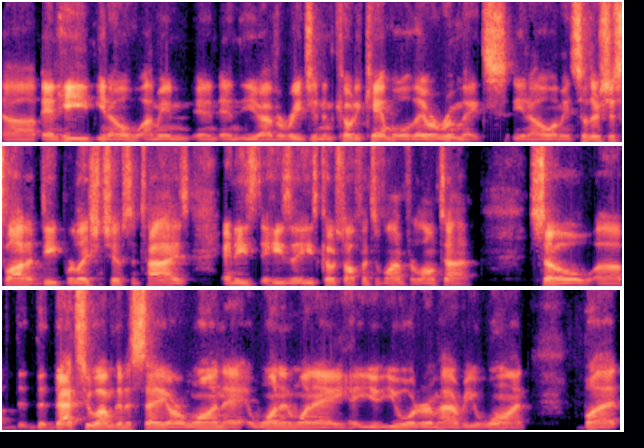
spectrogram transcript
uh, and he, you know, I mean, and and you have a region and Cody Campbell, they were roommates, you know, I mean, so there's just a lot of deep relationships and ties, and he's he's he's coached offensive line for a long time. So uh, th- that's who I'm going to say are one one and one A. Hey, you you order them however you want, but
